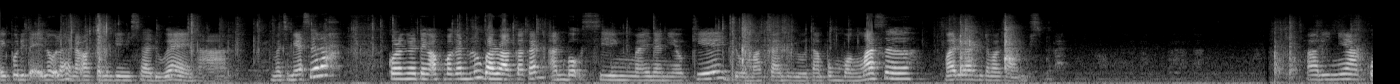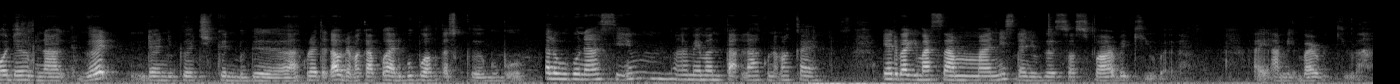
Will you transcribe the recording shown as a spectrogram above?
Lagipun dia tak elok lah nak makan benda ni sadu kan. Ha. Macam biasalah. Korang kena tengok aku makan dulu baru aku akan unboxing mainan ni. Okay. Jom makan dulu tanpa buang masa. Mari lah kita makan. Bismillah. Hari ni aku ada nugget dan juga chicken burger. Aku dah tak tahu nak makan apa. Ada bubur aku tak suka bubur. Kalau bubur nasi hmm, ah, memang taklah aku nak makan. Dia ada bagi masam manis dan juga sos barbecue. I ambil barbecue lah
